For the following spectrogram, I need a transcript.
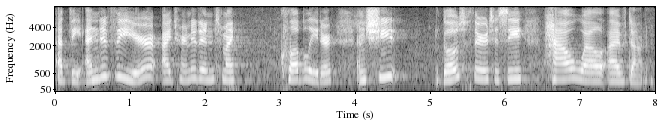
At the end of the year, I turn it in to my club leader, and she goes through to see how well I've done.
